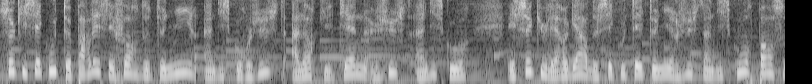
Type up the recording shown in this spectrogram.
Ceux qui s'écoutent parler s'efforcent de tenir un discours juste alors qu'ils tiennent juste un discours. Et ceux qui les regardent s'écouter tenir juste un discours pensent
